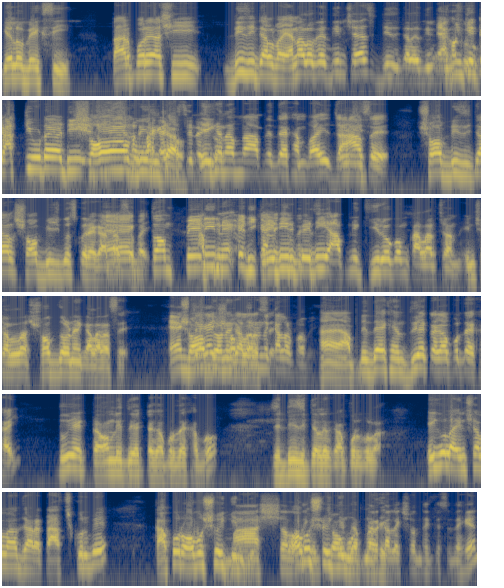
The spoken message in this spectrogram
গেল বেক্সি তারপরে আসি ডিজিটাল ভাই অ্যানালগের দিন শেষ ডিজিটালের দিন এখন। কি গাঠটি ওটা সব ডিজিটাল এইখানে আপনার আপনি দেখেন ভাই যা আছে সব ডিজিটাল সব বিশ গোজ করে কাট আছে ভাই। একদম পেডির আপনি পেডি পেডির পেডি আপনি কি রকম কালার চান? ইনশাল্লাহ সব ধরনের কালার আছে। এক সব জায়গায় ধরনের সব ধরনের আছে। কালার পাবে। হ্যাঁ আপনি দেখেন দুই একটা কাপড় দেখাই। দুই একটা অনলি দুই একটা কাপড় দেখাবো যে ডিজিটালের কাপড়গুলা। এগুলা ইনশাল্লাহ যারা টাচ করবে কাপড় অবশ্যই কিনবে। অবশ্যই কিনবে আপনার কালেকশন দেখতেছে দেখেন।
